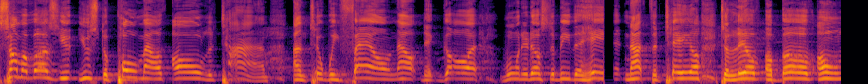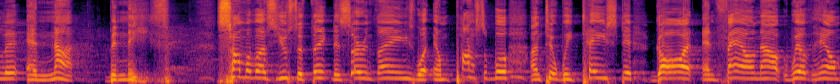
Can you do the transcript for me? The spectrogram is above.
Some of us used to pull mouth all the time until we found out that God wanted us to be the head, not the tail, to live above only and not beneath. Some of us used to think that certain things were impossible until we tasted God and found out with Him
